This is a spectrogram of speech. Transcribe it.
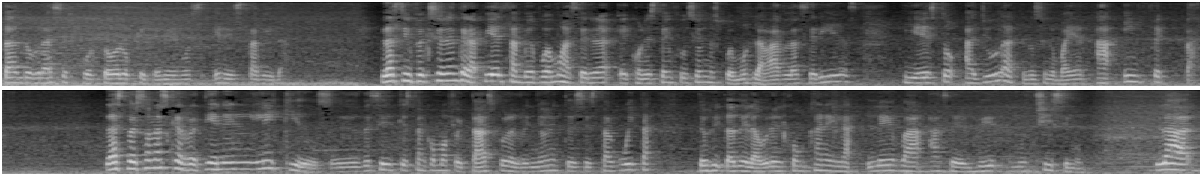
dando gracias por todo lo que tenemos en esta vida. Las infecciones de la piel también podemos hacer eh, con esta infusión, nos podemos lavar las heridas y esto ayuda a que no se nos vayan a infectar. Las personas que retienen líquidos, es decir, que están como afectadas por el riñón, entonces esta agüita de hojitas de laurel con canela le va a servir muchísimo. La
